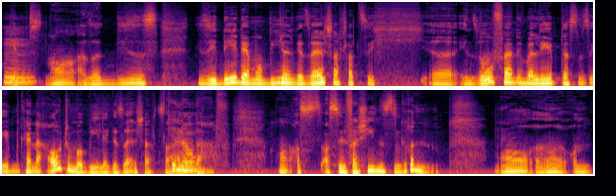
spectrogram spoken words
gibt. Ne? Also dieses, diese Idee der mobilen Gesellschaft hat sich äh, insofern überlebt, dass es eben keine automobile Gesellschaft sein Genau. darf. Ja, Aus, aus den verschiedensten Gründen. Ja, äh, Und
